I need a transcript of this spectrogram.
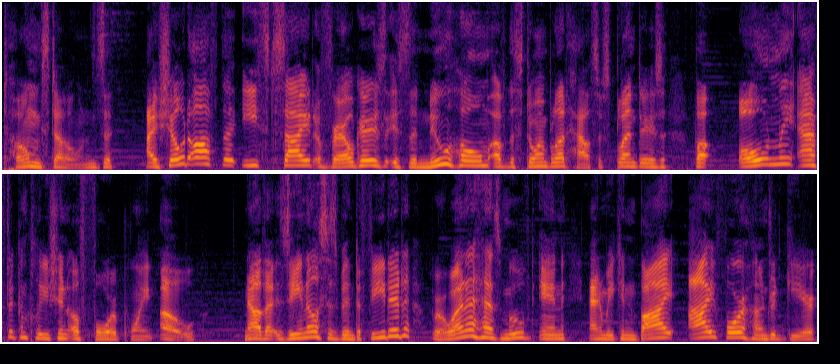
tomestones. I showed off the east side of Rhalgr's is the new home of the Stormblood House of Splendors, but only after completion of 4.0. Now that Zenos has been defeated, Rowena has moved in, and we can buy I-400 gear,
